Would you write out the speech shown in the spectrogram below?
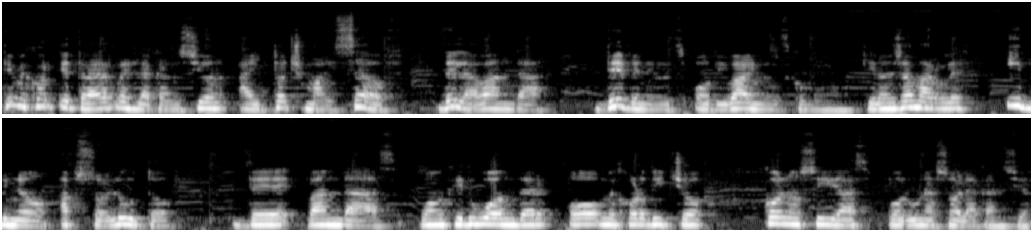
qué mejor que traerles la canción I Touch Myself de la banda Divinals o Divinals como quieran llamarle, himno absoluto de bandas One Hit Wonder o mejor dicho conocidas por una sola canción.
